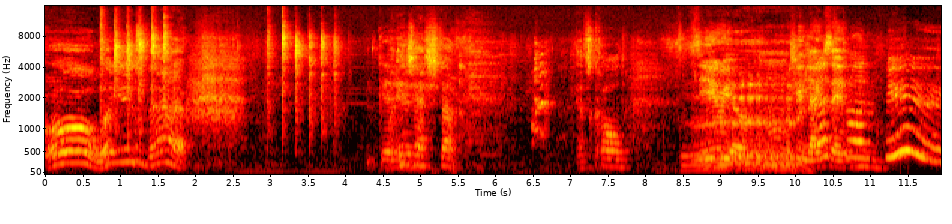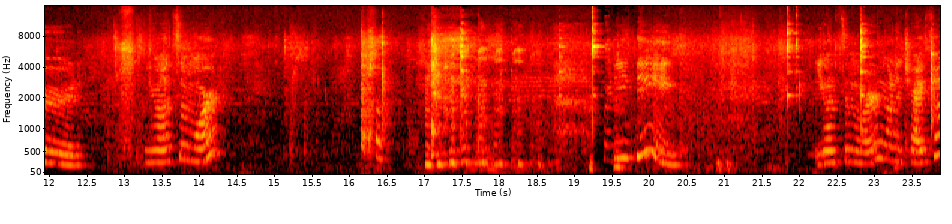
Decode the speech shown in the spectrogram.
oh, what is that? Good. What is that stuff? That's called Cereal. Mm, she likes That's it. called mm. food. You want some more? What do you think? You want some more? You want to try some?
